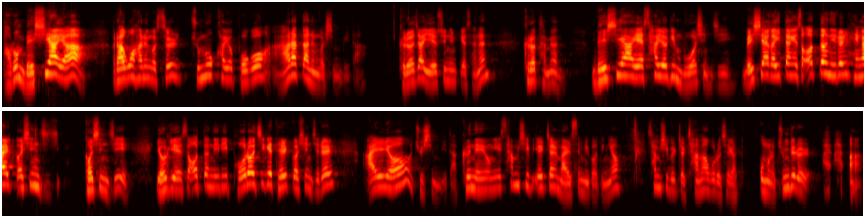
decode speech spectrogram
바로 메시아야라고 하는 것을 주목하여 보고 알았다는 것입니다. 그러자 예수님께서는 그렇다면 메시아의 사역이 무엇인지, 메시아가 이 땅에서 어떤 일을 행할 것인지, 것인지 여기에서 어떤 일이 벌어지게 될 것인지를 알려 주십니다. 그 내용이 31절 말씀이거든요. 31절 자막으로 제가 어머나 준비를 아,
